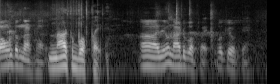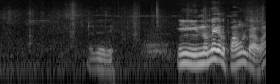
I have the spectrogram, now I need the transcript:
బాగుంటుంది అంటున్నారు. నాటు బొప్పాయి. అదేమో నాటు బొప్పాయి. Okay okay. అదే అదే. ఇన్ని ఉన్నాయి కదా పాములు రావా?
